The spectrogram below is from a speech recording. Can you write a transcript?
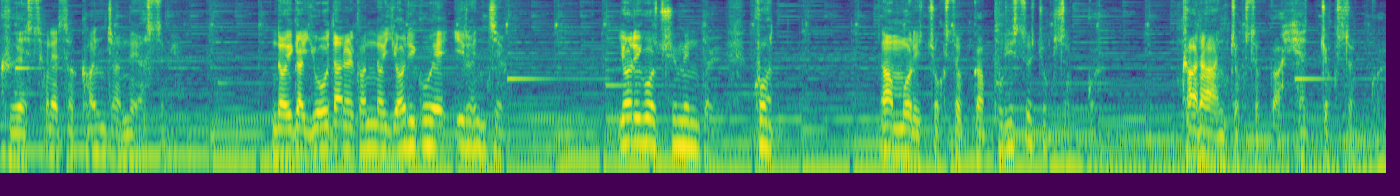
그의 손에서 건져내었으며 너희가 요단을 건너 여리고에 이른즉 여리고 주민들 곧 아모리 족속과 브리스 족속과 가나안 족속과 헷 족속과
